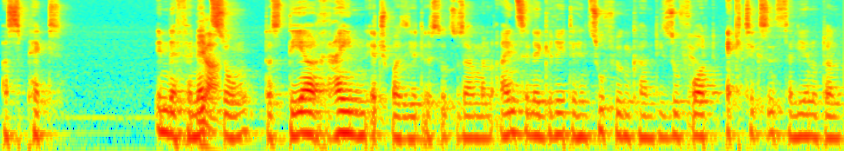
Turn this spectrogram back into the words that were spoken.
Aspekt in der Vernetzung, ja. dass der rein Edge-basiert ist, sozusagen man einzelne Geräte hinzufügen kann, die sofort ja. Actix installieren und dann,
